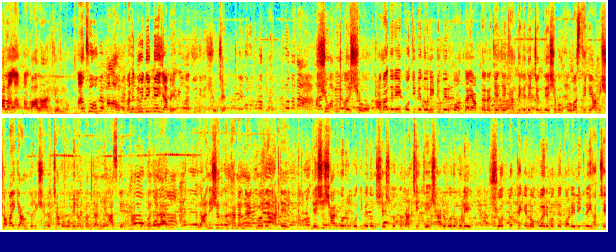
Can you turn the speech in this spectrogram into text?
পালা পালা, পালা। পালার জন্য? মাংস হবে পালা হবে। মানে দুই দিক দিয়েই যাবে। শুনছেন? সুপ্রিয় দর্শক, আমাদের এই প্রতিবেদন ইউটিউবের পর্দায় আপনারা যে যেখান থেকে দেখছেন দেশ এবং প্রবাস থেকে আমি সবাইকে আন্তরিক শুভেচ্ছা এবং অভিনন্দন জানিয়ে আজকের ঠাকুরগাঁ জেলার রানীশঙ্কর থানার ন্যাকমদের হাটের দেশি সারগরুর প্রতিবেদন শেষ করতে যাচ্ছি। যেই সারগরুগুলি সত্তর থেকে নব্বইয়ের মধ্যে করে বিক্রয় হচ্ছে,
